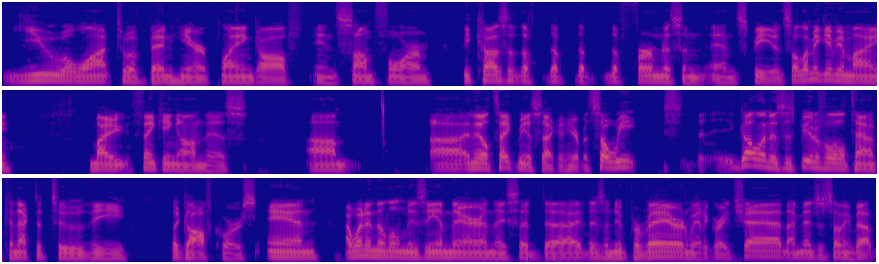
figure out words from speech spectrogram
you will want to have been here playing golf in some form because of the the the, the firmness and and speed. And so let me give you my my thinking on this. Um, uh, and it'll take me a second here, but so we Gullane is this beautiful little town connected to the the golf course, and I went in the little museum there, and they said uh, there's a new purveyor, and we had a great chat. And I mentioned something about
